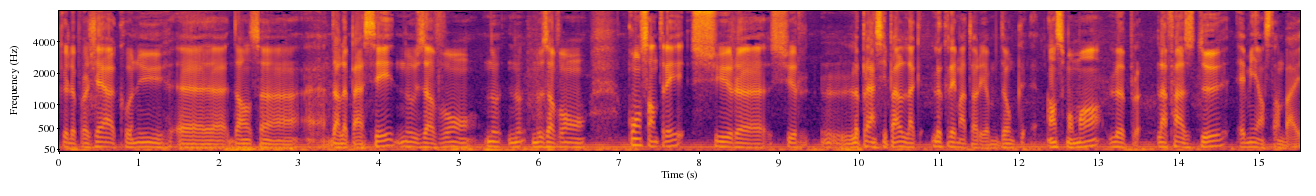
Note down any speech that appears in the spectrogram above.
que le projet a connus euh, euh, dans le passé, nous avons, nous, avons concentré sur, euh, sur le principal, le crématorium. Donc, en ce moment, la phase 2 est mise en stand-by.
